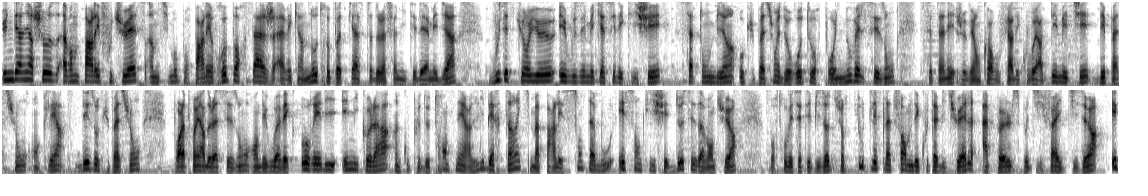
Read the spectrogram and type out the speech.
Une dernière chose avant de parler foot US, un petit mot pour parler reportage avec un autre podcast de la famille TDA Media. Vous êtes curieux et vous aimez casser les clichés, ça tombe bien, Occupation est de retour pour une nouvelle saison. Cette année, je vais encore vous faire découvrir des métiers, des passions, en clair, des occupations. Pour la première de la saison, rendez-vous avec Aurélie et Nicolas, un couple de trentenaires libertins qui m'a parlé sans tabou et sans cliché de ses aventures. Vous retrouvez cet épisode sur toutes les plateformes d'écoute habituelles, Apple, Spotify, Teaser et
